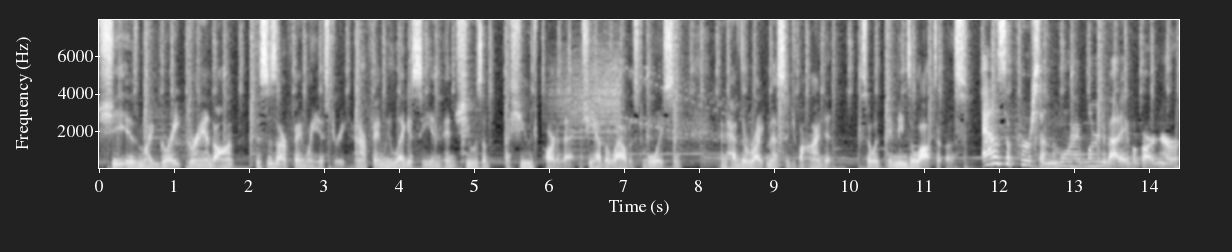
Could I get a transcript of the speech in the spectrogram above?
She is my great grand aunt. This is our family history and our family legacy, and, and she was a, a, huge part of that. She had the loudest voice and, and had the right message behind it. So it, it, means a lot to us. As a person, the more I've learned about Ava Gardner,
